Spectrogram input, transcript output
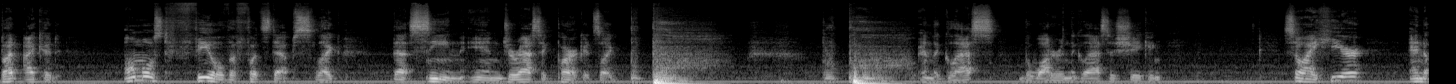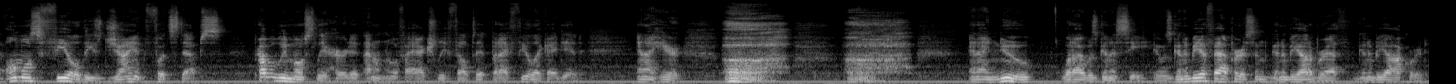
but I could almost feel the footsteps, like that scene in Jurassic Park. It's like, and the glass, the water in the glass is shaking. So I hear and almost feel these giant footsteps Probably mostly heard it. I don't know if I actually felt it, but I feel like I did. And I hear, oh, oh, and I knew what I was going to see. It was going to be a fat person, going to be out of breath, going to be awkward.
